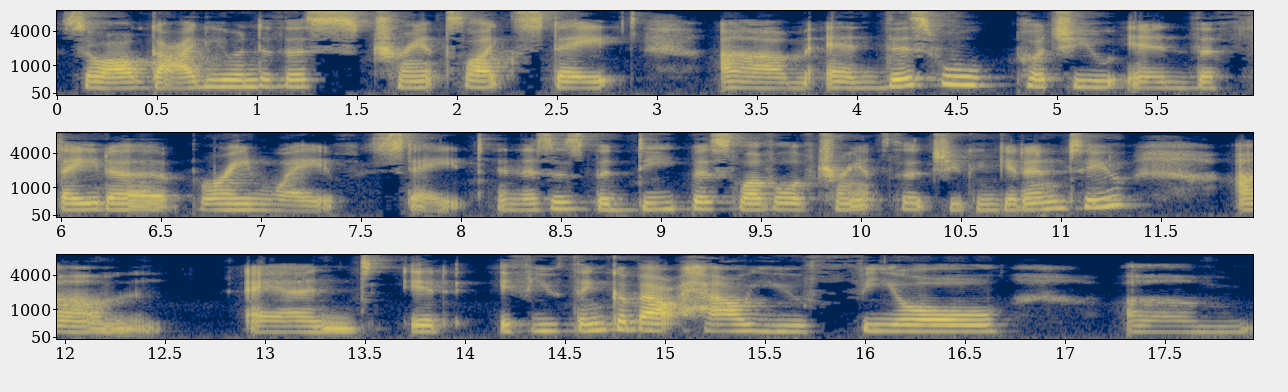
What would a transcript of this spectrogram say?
so i'll guide you into this trance-like state um, and this will put you in the theta brainwave state. And this is the deepest level of trance that you can get into. Um, and it, if you think about how you feel um,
